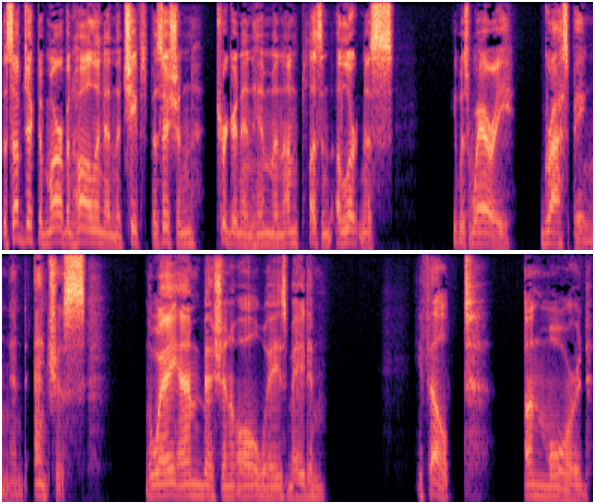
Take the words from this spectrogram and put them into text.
The subject of Marvin Holland and the chief's position triggered in him an unpleasant alertness. He was wary, grasping, and anxious the way ambition always made him. He felt unmoored.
